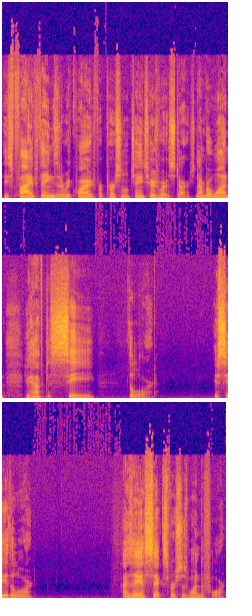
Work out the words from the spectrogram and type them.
These five things that are required for personal change, here's where it starts. Number one, you have to see the Lord. You see the Lord. Isaiah 6, verses 1 to 4.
